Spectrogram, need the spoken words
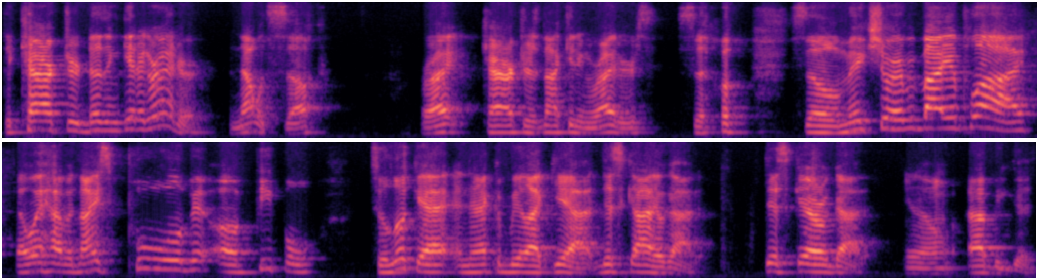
the character doesn't get a writer, and that would suck, right? Characters not getting writers. So so make sure everybody apply. That way, have a nice pool of it, of people to look at, and that could be like, yeah, this guy got it, this girl got it. You know, that'd be good.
